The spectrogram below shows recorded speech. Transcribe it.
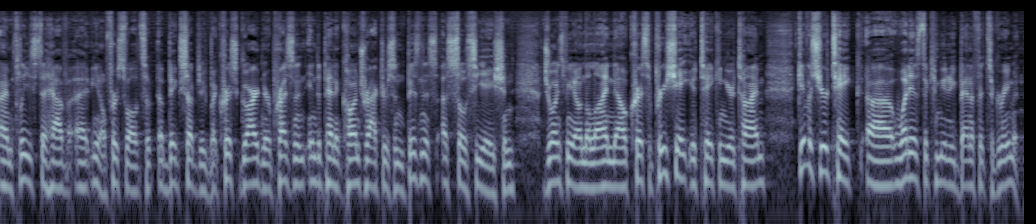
I'm pleased to have, uh, you know, first of all, it's a, a, big subject, but Chris Gardner, President, Independent Contractors and Business Association, joins me on the line now. Chris, appreciate you taking your time. Give us your take. Uh, what is the Community Benefits Agreement?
